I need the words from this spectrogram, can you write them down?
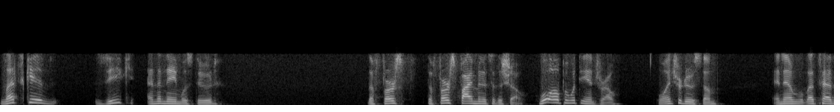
Let's give Zeke and the nameless dude the first the first five minutes of the show. We'll open with the intro. We'll introduce them, and then let's have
